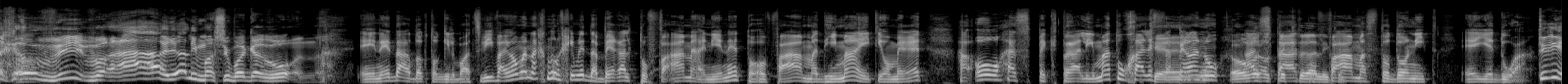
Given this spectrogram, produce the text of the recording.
לך אביבה, אה, היה לי משהו בגרון. אה, נהדר, דוקטור גלבוע צבי, והיום אנחנו הולכים לדבר על תופעה מעניינת, תופעה מדהימה הייתי אומרת, האור הספקטרלי. מה תוכל לספר לנו על אותה תופעה כן. מסטודונית ידועה? תראי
